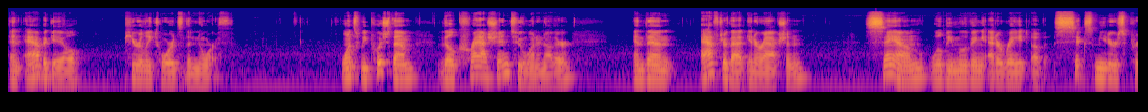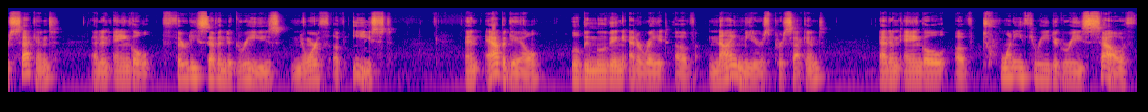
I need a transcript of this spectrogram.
and Abigail purely towards the north. Once we push them, they'll crash into one another, and then after that interaction, Sam will be moving at a rate of 6 meters per second at an angle 37 degrees north of east, and Abigail will be moving at a rate of 9 meters per second at an angle of 23 degrees south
